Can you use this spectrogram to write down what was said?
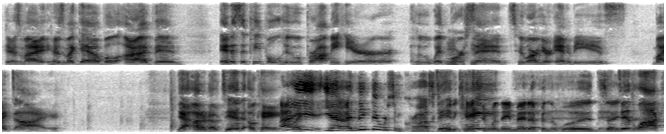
Here's my here's my gamble. All right, Ben. Innocent people who brought me here, who Widmore mm-hmm. more sense, who are your enemies, might die. Yeah, I don't know. Did okay? I like, yeah, I think there was some cross communication Kate- when they met up in the woods. I- did Locke?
